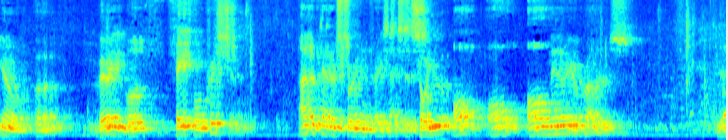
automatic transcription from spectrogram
you know, uh, very well, faithful Christian. I looked at her square in the face. I said, "So you all, all, all men are your brothers?" Yeah.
